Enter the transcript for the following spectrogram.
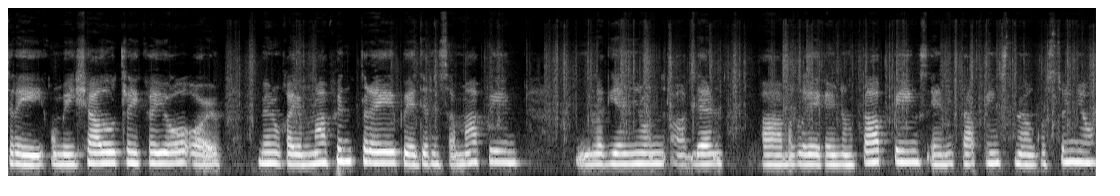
tray. Kung may shallow tray kayo or meron kayong muffin tray, pwede rin sa muffin. Lagyan yun. Uh, then, uh, maglagay kayo ng toppings, any toppings na gusto nyo.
